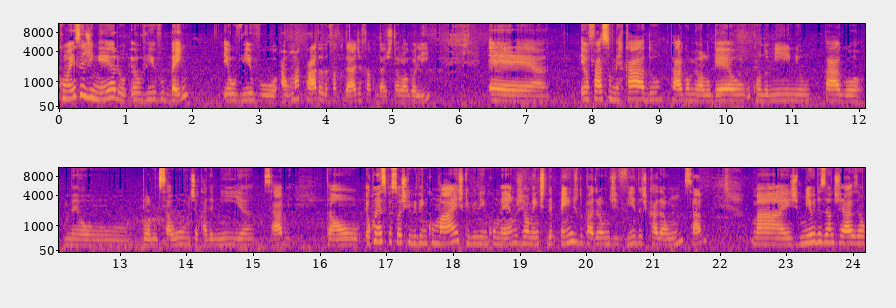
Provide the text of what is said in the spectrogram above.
com esse dinheiro eu vivo bem, eu vivo a uma quadra da faculdade, a faculdade está logo ali. É, eu faço o mercado, pago o meu aluguel, o condomínio, pago o meu plano de saúde, academia, sabe? Então, eu conheço pessoas que vivem com mais, que vivem com menos, realmente depende do padrão de vida de cada um, sabe? Mas R$ 1.200 é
